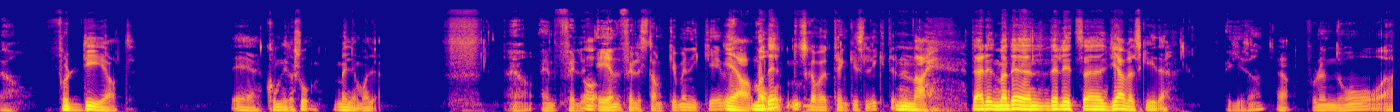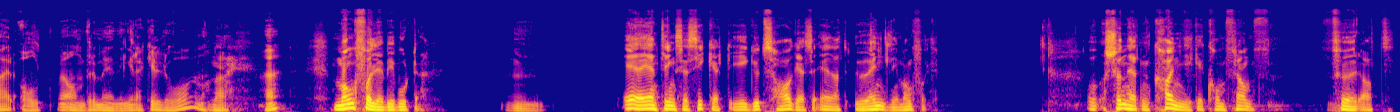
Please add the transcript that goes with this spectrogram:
Ja. Fordi at det er kommunikasjon mellom alle. ja en, felle, Og- en felles tanke, men ikke Ja, men det- alt skal vel tenkes likt. Eller? Nei, det er, men det er, det er litt uh, djevelsk i det. Ikke sant? Ja. For det nå er alt med andre meninger er ikke lov nå. Nei. Hæ? Mangfoldet blir borte. Mm. Er det én ting som er sikkert i Guds hage, så er det et uendelig mangfold. Og skjønnheten kan ikke komme fram før at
